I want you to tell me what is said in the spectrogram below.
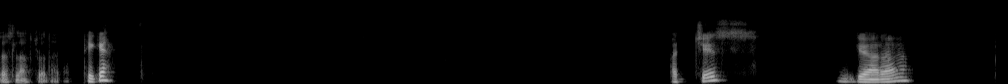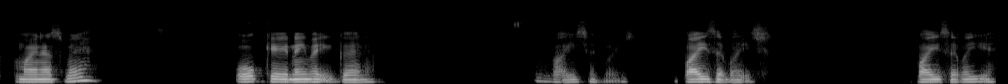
दस लाख चौदह हज़ार ठीक है? पच्चीस, ग्यारह माइनस में, ओके, नहीं भाई, गए बाईस है, बाईस बाईस है, बाईस। बाईस है भाई ये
